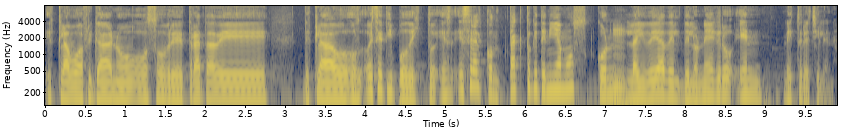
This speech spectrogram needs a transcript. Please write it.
esclavos africanos o sobre trata de, de esclavos o, o ese tipo de historia. ese era el contacto que teníamos con Mm. la idea de, de lo negro en la historia chilena.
